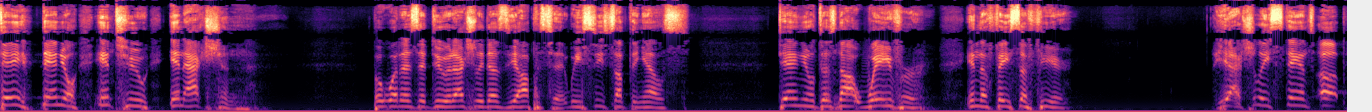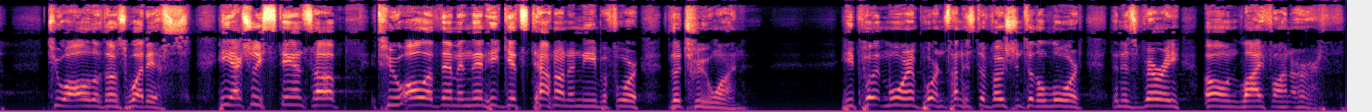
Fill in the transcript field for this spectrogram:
da- Daniel into inaction. But what does it do? It actually does the opposite. We see something else. Daniel does not waver in the face of fear. He actually stands up to all of those what ifs. He actually stands up to all of them and then he gets down on a knee before the true one. He put more importance on his devotion to the Lord than his very own life on earth.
